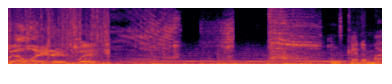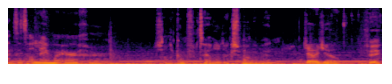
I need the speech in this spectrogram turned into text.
Wel 112! Maakt het alleen maar erger. Zal ik hem vertellen dat ik zwanger ben? Jojo. Fik,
